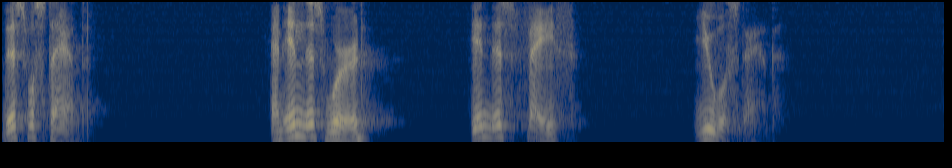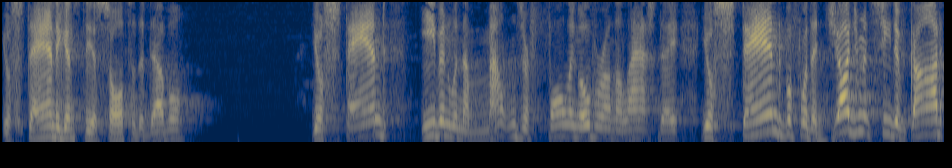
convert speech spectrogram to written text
This will stand. And in this word, in this faith, you will stand. You'll stand against the assaults of the devil. You'll stand even when the mountains are falling over on the last day. You'll stand before the judgment seat of God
